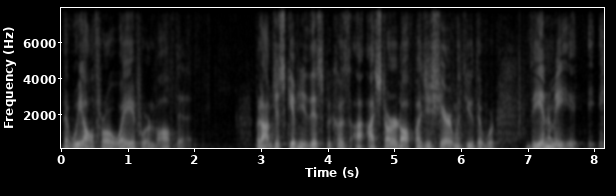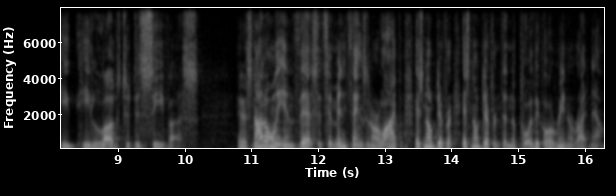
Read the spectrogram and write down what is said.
that we all throw away if we're involved in it. But I'm just giving you this because I, I started off by just sharing with you that we're, the enemy, he, he loves to deceive us. And it's not only in this, it's in many things in our life. It's no different, it's no different than the political arena right now.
